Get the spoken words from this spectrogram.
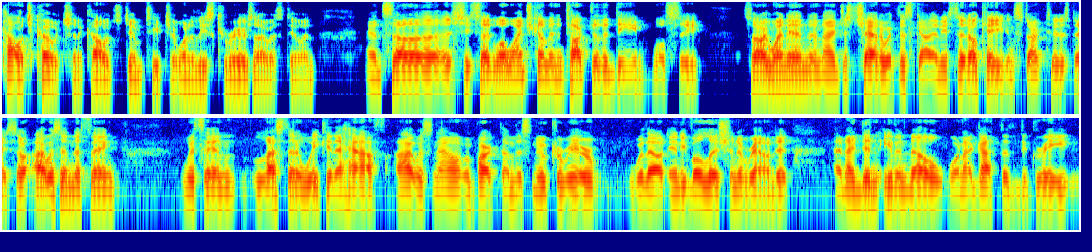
college coach and a college gym teacher, one of these careers I was doing. And so uh, she said, "Well, why don't you come in and talk to the dean? We'll see." So I went in and I just chatted with this guy, and he said, "Okay, you can start Tuesday." So I was in the thing within less than a week and a half. I was now embarked on this new career without any volition around it, and I didn't even know when I got the degree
